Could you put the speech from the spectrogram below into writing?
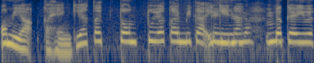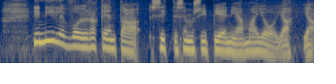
omia henkiä tai tonttuja tai mitä ikinä keijuja. Mm. ja keijuja, niin niille voi rakentaa sitten semmoisia pieniä majoja ja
